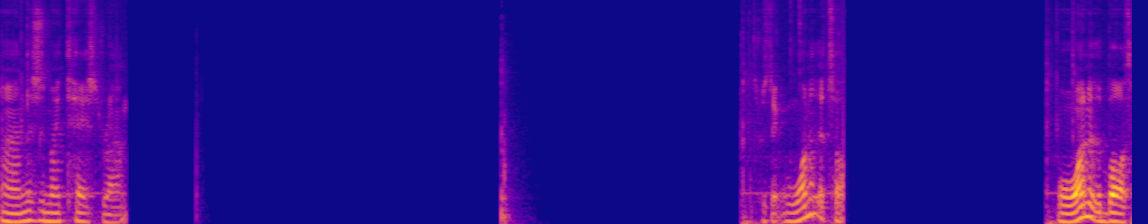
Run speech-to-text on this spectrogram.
And this is my test ramp. Stick one at the top, one at the bottom,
